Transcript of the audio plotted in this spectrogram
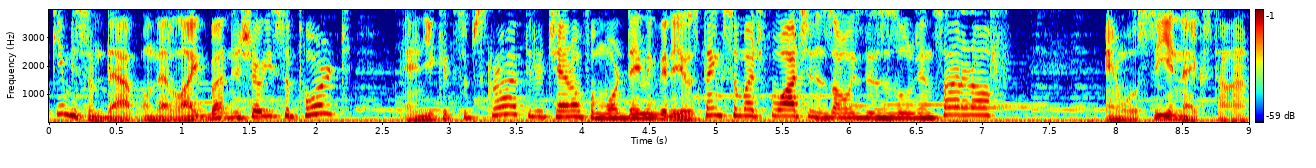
give me some dap on that like button to show you support. And you can subscribe to the channel for more daily videos. Thanks so much for watching. As always, this is Zul'jin signing off. And we'll see you next time.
